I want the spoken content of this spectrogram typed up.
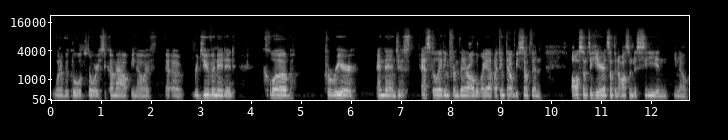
one of the coolest stories to come out. You know, if a, a rejuvenated club career and then just escalating from there all the way up. I think that would be something awesome to hear and something awesome to see. And you know,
